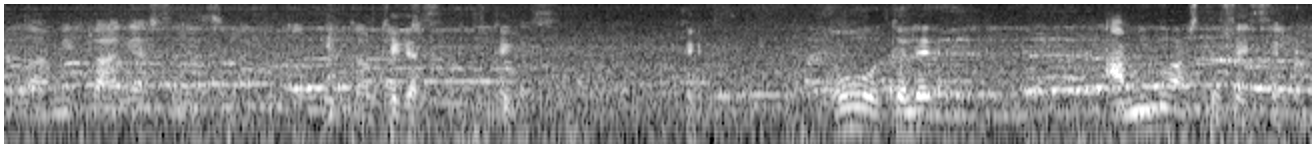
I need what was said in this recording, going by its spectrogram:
তো আমি একটু আগে আসতে চাইছিলাম কিন্তু ঠিক আছে ঠিক আছে ঠিক আছে ও তাহলে আমিও আসতে চাইছিলাম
